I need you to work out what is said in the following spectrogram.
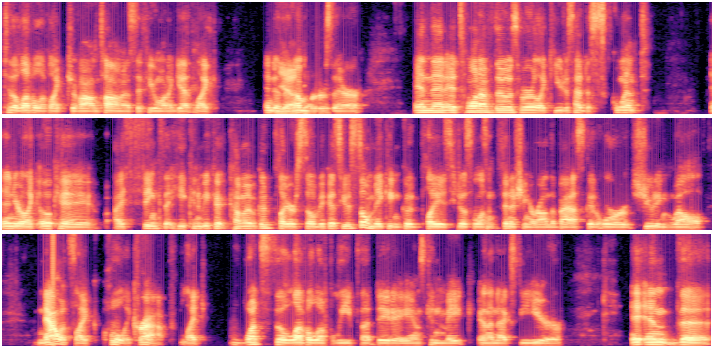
to the level of like Jevon Thomas, if you want to get like into yeah. the numbers there. And then it's one of those where like you just had to squint and you're like, okay, I think that he can become a good player still because he was still making good plays. He just wasn't finishing around the basket or shooting well now it's like, holy crap, like what's the level of leap that Dai Ames can make in the next year? And the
